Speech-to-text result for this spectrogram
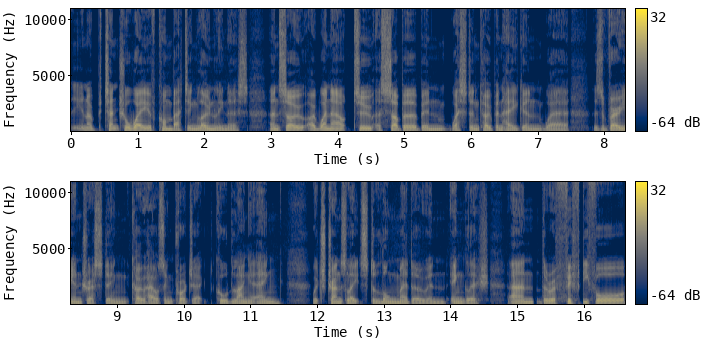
you know, potential way of combating loneliness. And so I went out to a suburb in Western Copenhagen where there's a very interesting co housing project called Lange Eng, which translates to Long Meadow in English. And there are 54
